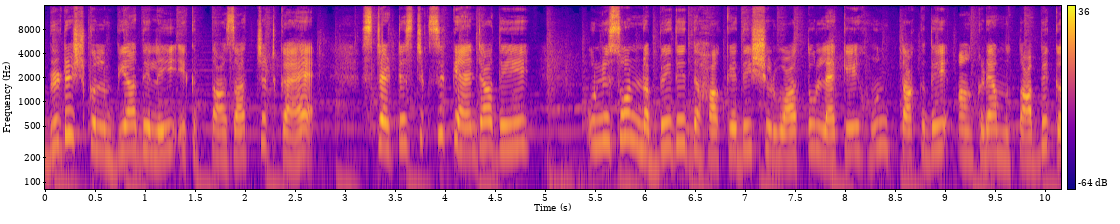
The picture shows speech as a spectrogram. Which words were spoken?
ਬ੍ਰਿਟਿਸ਼ ਕੋਲੰਬੀਆ ਦੇ ਲਈ ਇੱਕ ਤਾਜ਼ਾ ਝਟਕਾ ਹੈ। ਸਟੈਟਿਸਟਿਕਸ ਕੈਨੇਡਾ ਦੇ 1990 ਦੇ ਦਹਾਕੇ ਦੀ ਸ਼ੁਰੂਆਤ ਤੋਂ ਲੈ ਕੇ ਹੁਣ ਤੱਕ ਦੇ ਆંકੜਿਆਂ ਮੁਤਾਬਿਕ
